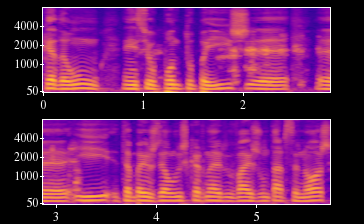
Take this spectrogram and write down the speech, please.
cada um em seu ponto do país eh, eh, e também o José Luís Carneiro vai juntar-se a nós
